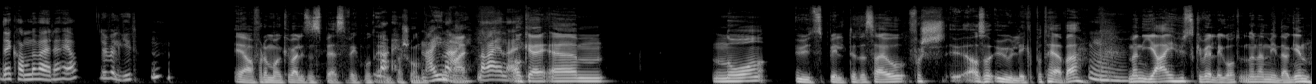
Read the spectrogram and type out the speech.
Det kan det være, ja. du velger. Ja, for det må ikke være liksom spesifikt mot én person. Nei, nei. Nei, nei. Ok, ehm, nå utspilte det seg jo for, altså, ulikt på TV, Mm. men jeg husker veldig godt under den middagen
